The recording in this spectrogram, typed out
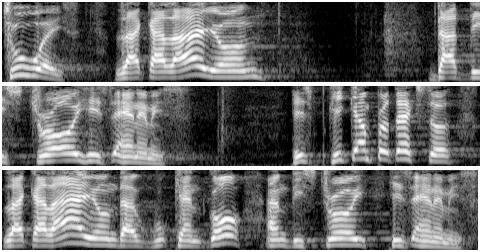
Two ways. Like a lion that destroy his enemies. He's, he can protect us like a lion that can go and destroy his enemies.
